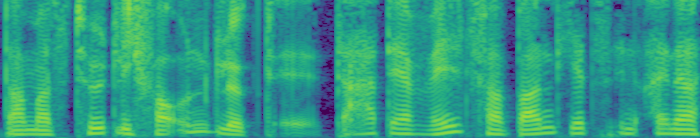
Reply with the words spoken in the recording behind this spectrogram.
damals tödlich verunglückt. Äh, da hat der Weltverband jetzt in einer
